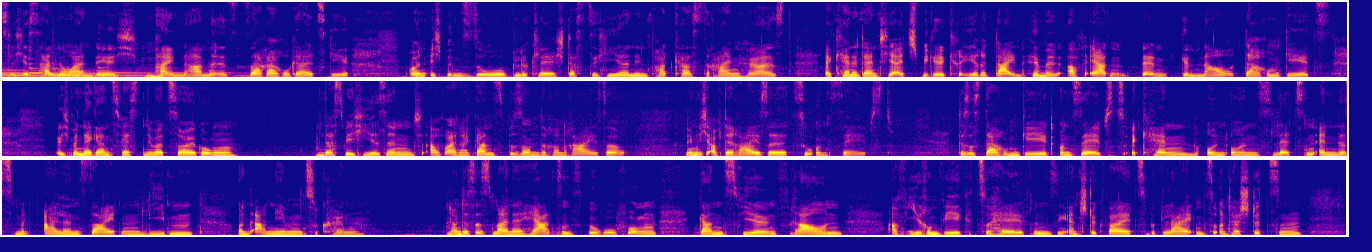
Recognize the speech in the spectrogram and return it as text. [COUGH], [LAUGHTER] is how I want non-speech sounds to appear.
herzliches Hallo an dich. Mein Name ist Sarah Rogalski und ich bin so glücklich, dass du hier in den Podcast reinhörst. Erkenne dein Tier als Spiegel, kreiere dein Himmel auf Erden, denn genau darum geht's. Ich bin der ganz festen Überzeugung, dass wir hier sind auf einer ganz besonderen Reise, nämlich auf der Reise zu uns selbst dass es darum geht, uns selbst zu erkennen und uns letzten Endes mit allen Seiten lieben und annehmen zu können. Und es ist meine Herzensberufung, ganz vielen Frauen auf ihrem Weg zu helfen, sie ein Stück weit zu begleiten, zu unterstützen,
